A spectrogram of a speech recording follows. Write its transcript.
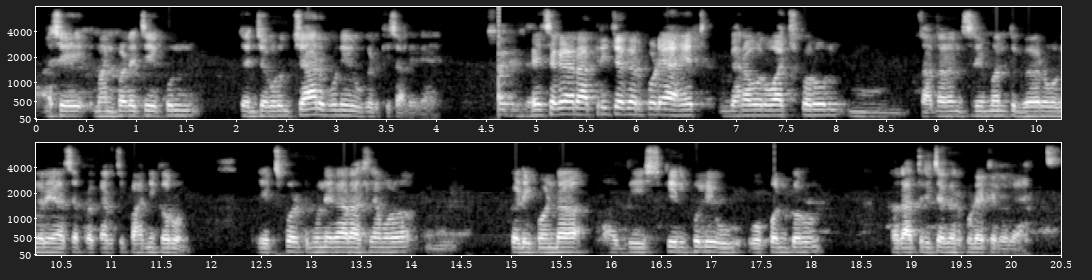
असे मानपाड्याचे एकूण त्यांच्याकडून चार गुन्हे उघडकीस आलेले आहेत. हे सगळ्या रात्रीच्या घरफोड्या आहेत. घरावर वॉच करून साधारण श्रीमंत घर वगैरे अशा प्रकारची पाहणी करून एक्सपर्ट गुन्हेगार असल्यामुळं अं, अगदी स्किलफुली ओपन करून रात्रीच्या घरपुड्या केलेल्या आहेत.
